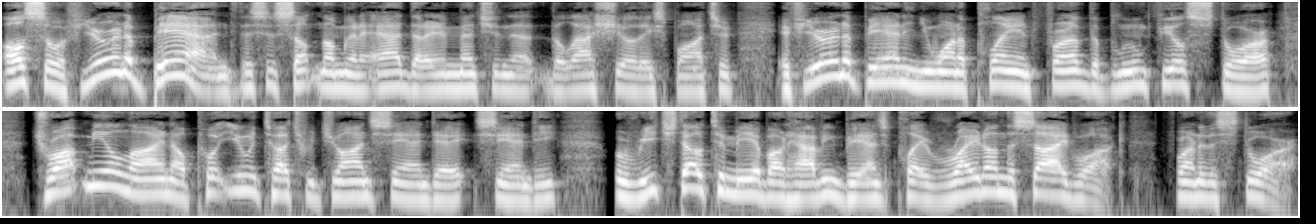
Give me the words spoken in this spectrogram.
Also, if you're in a band, this is something I'm going to add that I didn't mention that the last show they sponsored. If you're in a band and you want to play in front of the Bloomfield store, drop me a line. I'll put you in touch with John Sandy, Sandy who reached out to me about having bands play right on the sidewalk in front of the store.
